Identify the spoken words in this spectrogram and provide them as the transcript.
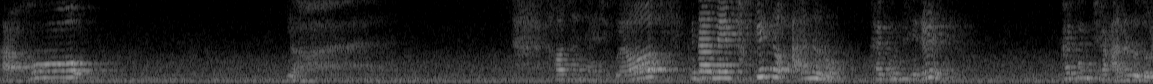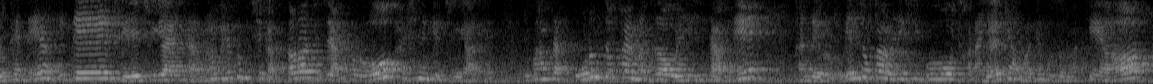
아홉, 열. 자, 천천히 하시고요. 그 다음에 밖에서 안으로 팔꿈치를 팔꿈치를 안으로 놓을 텐데요. 이때 제일 중요한 사항은 팔꿈치가 떨어지지 않도록 하시는 게 중요하세요. 그리고 항상 오른쪽 팔 먼저 올리신 다음에 반대로도 왼쪽 팔 올리시고 저랑 10개 한번 해보도록 할게요.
